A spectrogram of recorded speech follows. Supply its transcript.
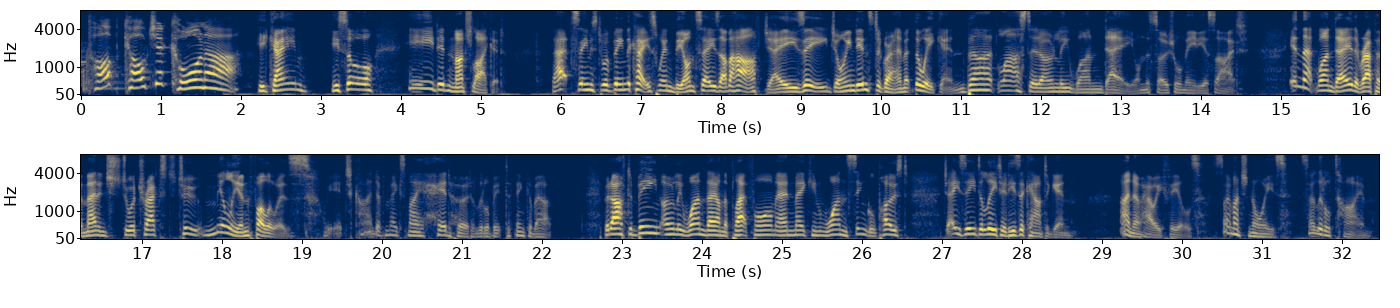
Pop Culture Corner. He came, he saw, he didn't much like it. That seems to have been the case when Beyonce's other half, Jay Z, joined Instagram at the weekend, but lasted only one day on the social media site. In that one day, the rapper managed to attract 2 million followers, which kind of makes my head hurt a little bit to think about. But after being only one day on the platform and making one single post, Jay Z deleted his account again. I know how he feels. So much noise, so little time.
